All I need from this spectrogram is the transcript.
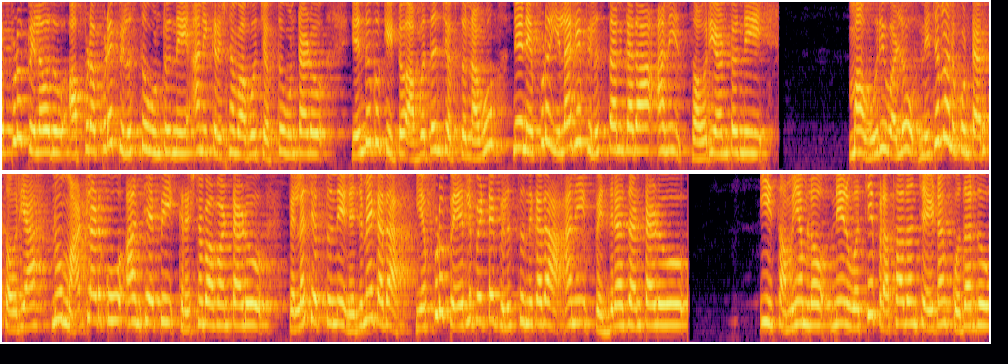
ఎప్పుడు పిలవదు అప్పుడప్పుడే పిలుస్తూ ఉంటుంది అని కృష్ణబాబు చెప్తూ ఉంటాడు. ఎందుకు కిట్టు అబద్ధం చెప్తున్నావు? నేను ఎప్పుడు ఇలాగే పిలుస్తాను కదా అని శౌర్య అంటుంది. మా ఊరి వాళ్ళు నిజం అనుకుంటారు శౌర్య నువ్వు మాట్లాడకు అని చెప్పి కృష్ణబాబు అంటాడు. పిల్ల చెప్తుంది నిజమే కదా ఎప్పుడు పేర్లు పెట్టే పిలుస్తుంది కదా అని పెద్దిరాజు అంటాడు. ఈ సమయంలో నేను వచ్చి ప్రసాదం చేయడం కుదరదు.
